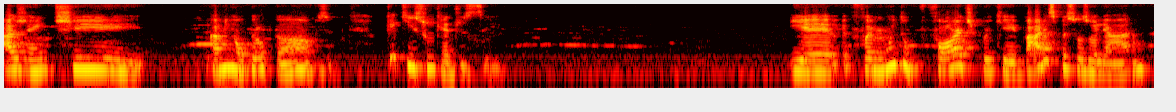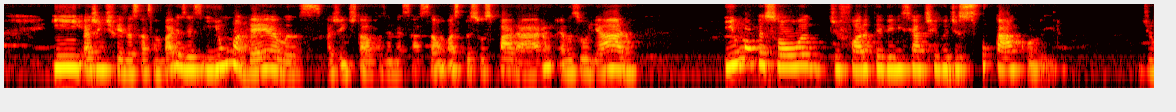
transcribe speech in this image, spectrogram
a gente caminhou pelo campus. O que, que isso quer dizer? E é, foi muito forte porque várias pessoas olharam e a gente fez essa ação várias vezes. E uma delas, a gente estava fazendo essa ação, as pessoas pararam, elas olharam e uma pessoa de fora teve a iniciativa de soltar a coleira. De,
